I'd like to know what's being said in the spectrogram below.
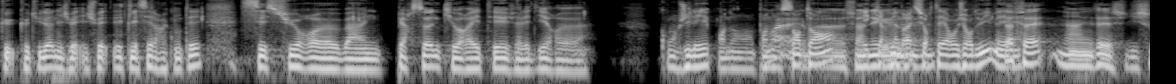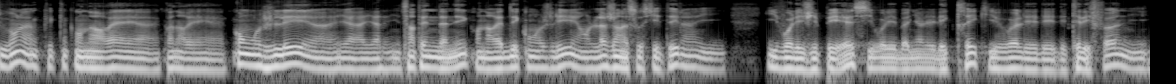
que, que tu donnes, et je vais, je vais te laisser le raconter, c'est sur euh, bah, une personne qui aurait été, j'allais dire, euh, congelée pendant pendant Ouais, 100 ans bah, et qui reviendrait sur Terre aujourd'hui. Mais Tout à fait. Je dis souvent quelqu'un qu'on aurait euh, qu'on aurait congelé euh, il y, a, il y a une centaine d'années, qu'on aurait décongelé, on lâche dans la société là. Il, il voit les GPS, il voit les bagnoles électriques, il voit les, les, les téléphones. Il,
